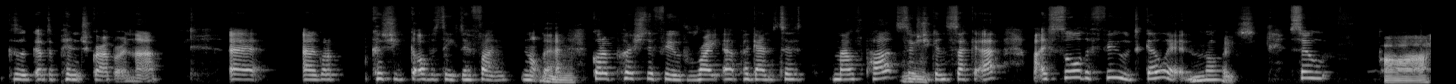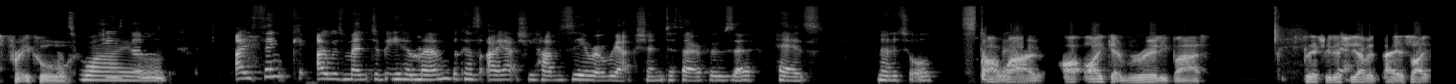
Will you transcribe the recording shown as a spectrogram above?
because I got to pinch grab her in there, uh, and I got to because she obviously her fang not there. Mm, Got to push the food right up against her mouth part so Mm. she can suck it up. But I saw the food go in, nice. so ah, that's pretty cool. That's wild. I think I was meant to be her mum because I actually have zero reaction to Theraphosa hairs, none at all. Stop oh it. wow, I, I get really bad. Literally, this the other day, it's like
